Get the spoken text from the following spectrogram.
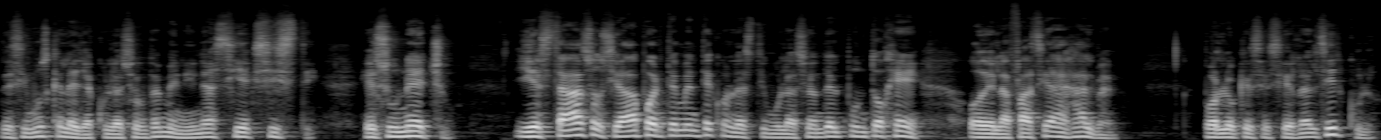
decimos que la eyaculación femenina sí existe, es un hecho y está asociada fuertemente con la estimulación del punto G o de la fascia de Halban por lo que se cierra el círculo.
